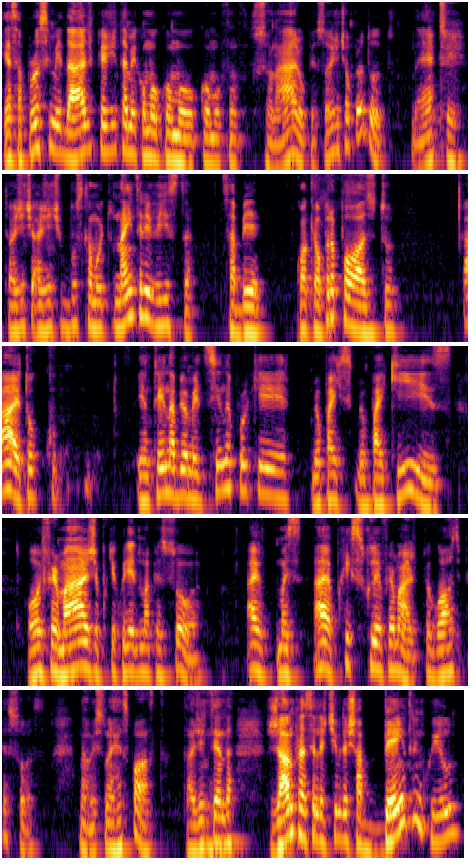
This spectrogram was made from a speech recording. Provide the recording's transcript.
ter essa proximidade, porque a gente também, como, como, como funcionário, pessoa, a gente é um produto, né? Sim. Então, a gente, a gente busca muito na entrevista saber qual é o propósito. Ah, eu tô, entrei na biomedicina porque meu pai, meu pai quis, ou enfermagem porque cuidei de uma pessoa. Ah, mas ah, por que você escolheu enfermagem? Porque eu gosto de pessoas. Não, isso não é resposta. Então, a gente tenta, já no processo seletivo, deixar bem tranquilo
